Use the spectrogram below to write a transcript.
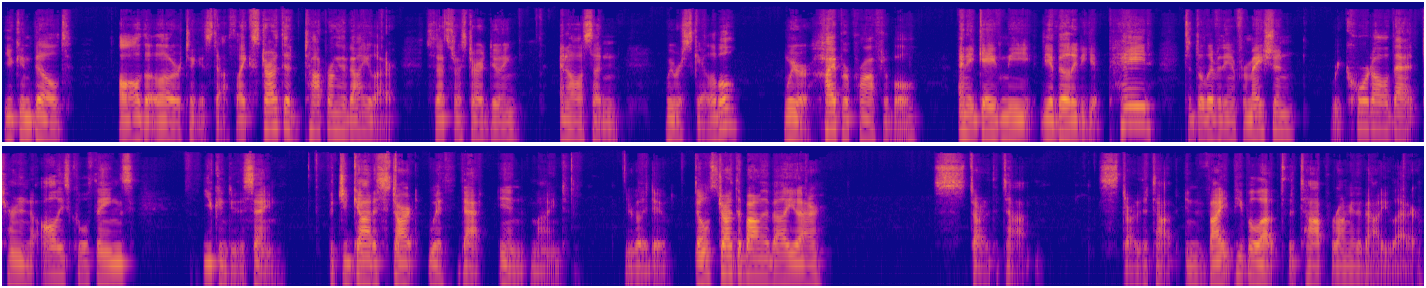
you can build all the lower ticket stuff. Like start at the top rung of the value ladder. So that's what I started doing. And all of a sudden, we were scalable, we were hyper profitable, and it gave me the ability to get paid to deliver the information, record all of that, turn into all these cool things. You can do the same, but you got to start with that in mind. You really do. Don't start at the bottom of the value ladder. Start at the top. Start at the top. Invite people up to the top rung of the value ladder.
